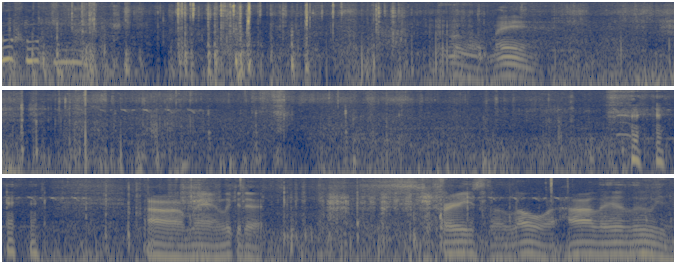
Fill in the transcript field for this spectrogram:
Oh man. oh man, look at that. Praise the Lord. Hallelujah.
